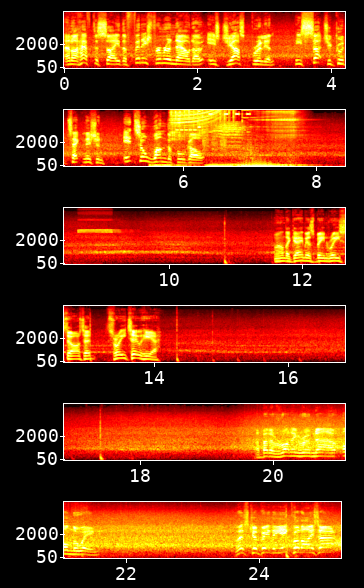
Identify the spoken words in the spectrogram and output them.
And I have to say, the finish from Ronaldo is just brilliant. He's such a good technician. It's a wonderful goal. Well, the game has been restarted. 3-2 here. A bit of running room now on the wing. This could be the equaliser.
